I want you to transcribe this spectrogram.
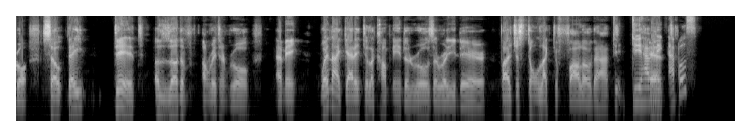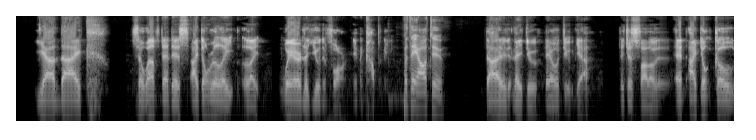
Rule. So they did a lot of unwritten rule. I mean, when I get into the company, the rules are already there, but I just don't like to follow that. Do, do you have any examples? Yeah, like so one of them is I don't really like wear the uniform in the company. But they all do. That they do, they all do. Yeah, they just follow it, and I don't go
